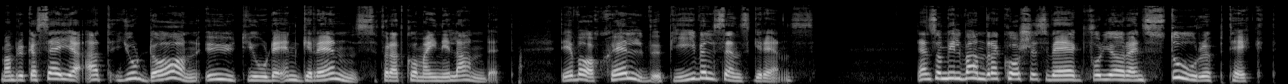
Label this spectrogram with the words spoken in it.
Man brukar säga att Jordan utgjorde en gräns för att komma in i landet. Det var självuppgivelsens gräns. Den som vill vandra korsets väg får göra en stor upptäckt,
